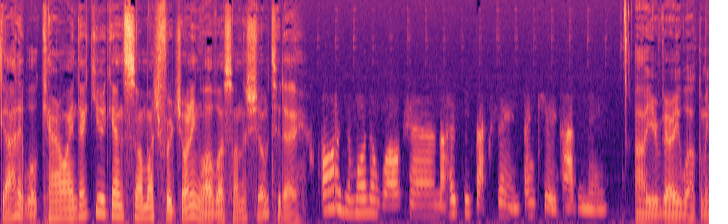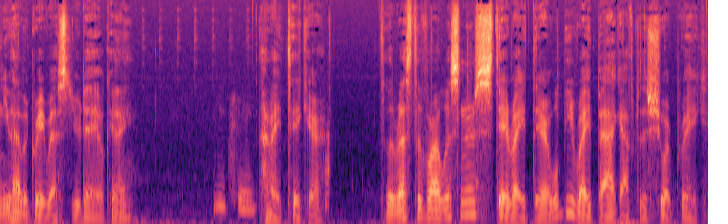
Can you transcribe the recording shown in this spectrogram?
got it. Well, Caroline, thank you again so much for joining all of us on the show today. Oh, you're more than welcome. I hope to be back soon. Thank you for having me. Uh, you're very welcome, and you have a great rest of your day, okay? You too. All right, take care. To the rest of our listeners, stay right there. We'll be right back after the short break.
